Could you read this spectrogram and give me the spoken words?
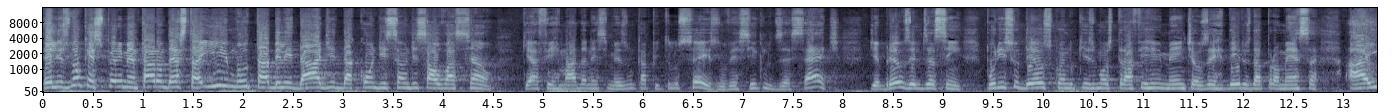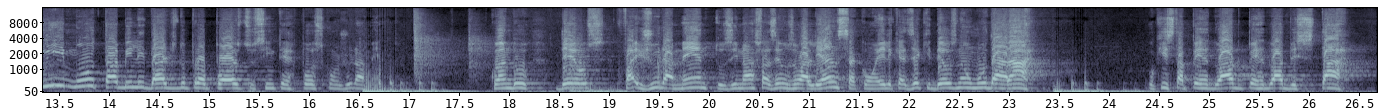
Eles nunca experimentaram desta imutabilidade da condição de salvação, que é afirmada nesse mesmo capítulo 6, no versículo 17 de Hebreus, ele diz assim: Por isso Deus, quando quis mostrar firmemente aos herdeiros da promessa a imutabilidade do propósito, se interpôs com o juramento. Quando Deus faz juramentos e nós fazemos uma aliança com Ele, quer dizer que Deus não mudará. O que está perdoado, perdoado está.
